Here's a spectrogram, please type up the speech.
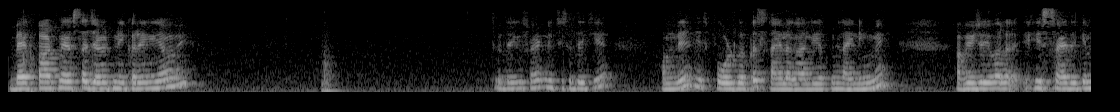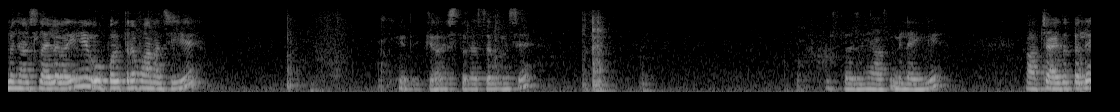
बैक पार्ट में ऐसा जॉइंट नहीं करेंगे हम अभी। तो देखिए फ्रेंड नीचे से देखिए। हमने फोल्ड करके सिलाई लगा ली अपनी लाइनिंग में। अब ये जो ये वाला हिस्सा है, देखिए हमने जहाँ सिलाई लगाई, ये ऊपर की तरफ़ आना चाहिए। ये देखिए, इस तरह से हम इसे, इस तरह से यहाँ से मिलाएँगे। आप चाहे तो पहले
